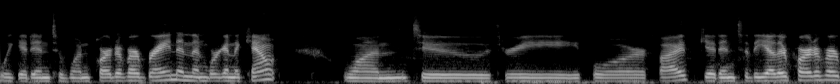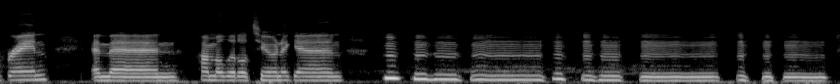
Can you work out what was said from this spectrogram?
we get into one part of our brain and then we're going to count one, two, three, four, five, get into the other part of our brain, and then hum a little tune again.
